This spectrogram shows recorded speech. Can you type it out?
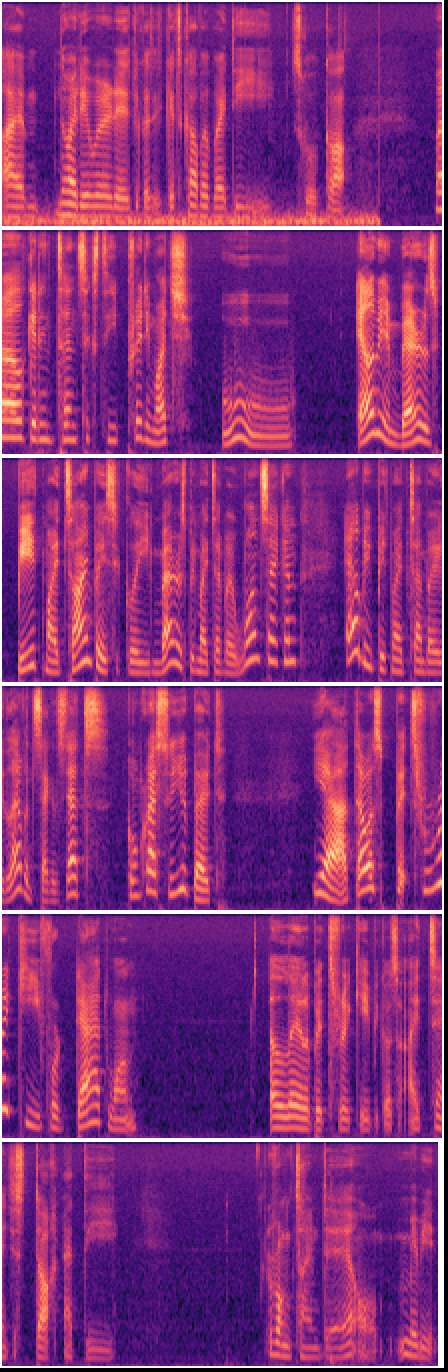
I have no idea where it is because it gets covered by the scorecard. Well, getting 1060 pretty much. Ooh. LB and Barrows beat my time basically. Barrows beat my time by 1 second. LB beat my time by 11 seconds. That's congrats to you both. Yeah, that was a bit tricky for that one. A little bit tricky because I to stuck at the wrong time there or maybe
